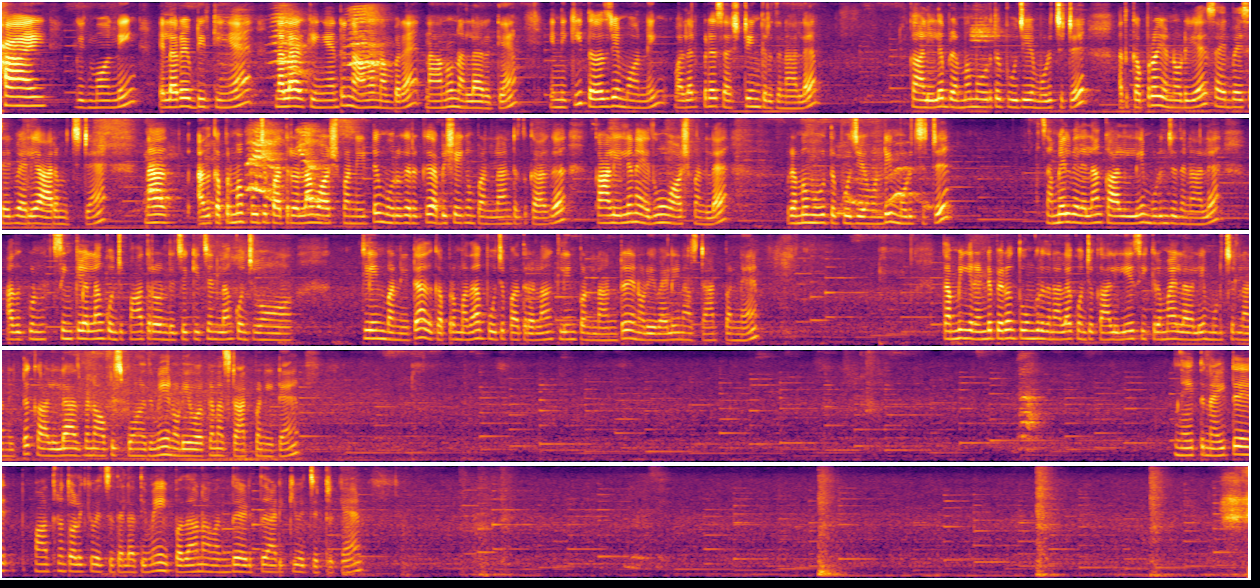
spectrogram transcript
Hi good morning எல்லோரும் எப்படி இருக்கீங்க? நல்லா இருக்கீங்கன்ட்டு நானும் நம்புகிறேன் நானும் நல்லா இருக்கேன். இன்றைக்கி தேர்ஸ்டே மார்னிங் வளர்ப்புற சஷ்டிங்கிறதுனால காலையில் பிரம்ம முகூர்த்த பூஜையை முடிச்சுட்டு அதுக்கப்புறம் என்னுடைய சைட் பை சைட் வேலையை ஆரம்பிச்சிட்டேன். நான் அதுக்கப்புறமா பூஜை பாத்திரம்லாம் வாஷ் பண்ணிவிட்டு முருகருக்கு அபிஷேகம் பண்ணலான்றதுக்காக காலையில் நான் எதுவும் வாஷ் பண்ணல. பிரம்ம முகூர்த்த பூஜையை ஒண்டி முடிச்சுட்டு சமையல் வேலையெல்லாம் காலையிலே முடிஞ்சதுனால அதுக்கு சிங்க்லலாம் கொஞ்சம் பாத்திரம் இருந்துச்சு கிச்சன்லாம் கொஞ்சம் க்ளீன் பண்ணிவிட்டு அதுக்கப்புறமா தான் பூஜை பாத்திரம்லாம் க்ளீன் பண்ணலான்ட்டு என்னுடைய வேலையை நான் ஸ்டார்ட் பண்ணேன். தம்பிங்க ரெண்டு பேரும் தூங்குறதுனால கொஞ்சம் காலையிலேயே சீக்கிரமாக எல்லா வேலையும் முடிச்சிடலான்ட்டு காலையில் ஹஸ்பண்ட் ஆஃபீஸ் போனதுமே என்னுடைய ஒர்க்கை நான் ஸ்டார்ட் பண்ணிட்டேன். நேற்று நைட்டு பாத்திரம் துலக்கி வச்சது எல்லாத்தையுமே இப்போ தான் நான் வந்து எடுத்து அடுக்கி வச்சிட்ருக்கேன்.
